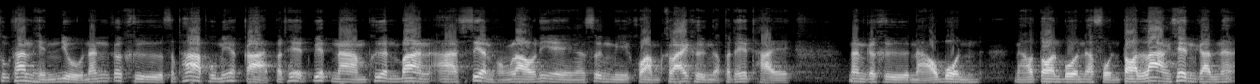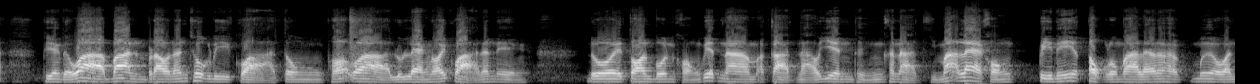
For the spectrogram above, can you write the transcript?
ทุกท่านเห็นอยู่นั้นก็คือสภาพภูมิอากาศประเทศเวียดนามเพื่อนบ้านอาเซียนของเรานี่เองอะซึ่งมีความคล้ายคลึงกับประเทศไทย นั่นก็คือหนาวบน หนาวตอนบนอะฝนตอนล่างเช่นกันนะเพียงแต่ว่าบ้านเรานั้นโชคดีกว่าตรงเพราะว่ารุนแรงน้อยกว่านั่นเอง โดยตอนบนของเวียดนามอากาศหนาวเย็นถึงขนาดหิมะแรกของปีนี้ตกลงมาแล้วนะครับ เมื่อวัน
